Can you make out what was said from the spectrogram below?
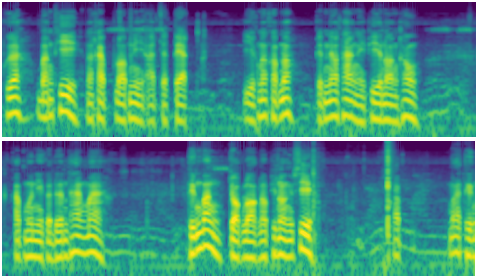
เพื่อบางที่นะครับรอบนี้อาจจะแตกอีกนะครับเนาะเป็นแนวทางให้พี่น้องเฮ้าครับมือนี้ก็เดินทางมาถึงบังจอกหลอกเราพี่น้องเอฟซีครับ มาถึง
